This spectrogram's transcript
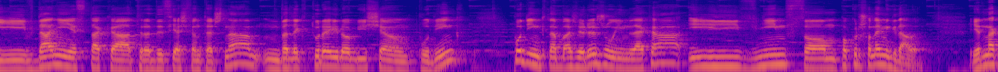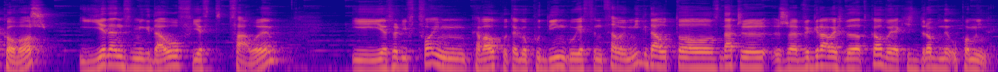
i w Danii jest taka tradycja świąteczna, wedle której robi się pudding. Pudding na bazie ryżu i mleka i w nim są pokruszone migdały. Jednakowoż jeden z migdałów jest cały i jeżeli w twoim kawałku tego puddingu jest ten cały migdał, to znaczy, że wygrałeś dodatkowy jakiś drobny upominek.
